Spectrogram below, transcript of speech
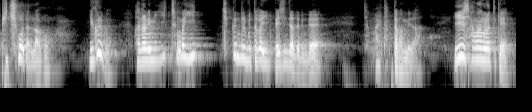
비추어 달라고 이걸 봐요. 하나님이 이, 정말 이 측근들부터가 이 배신자들인데 정말 답답합니다. 이 상황을 어떻게 그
